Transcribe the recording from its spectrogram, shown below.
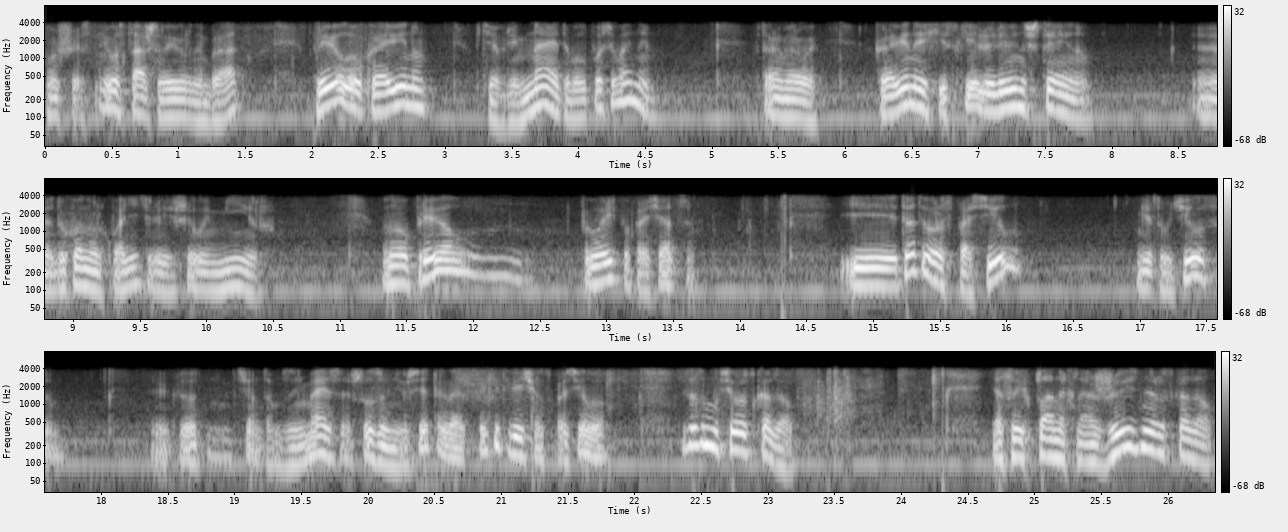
его старший двоюродный брат, привел его к Равину, в те времена, это было после войны, Второй мировой, к Равину Хискелю Левинштейну, э, духовному руководителю Ешивы Мир. Он его привел поговорить, попрощаться. И тот его расспросил, где-то учился, кто, чем там занимаешься, что за университет и так далее. Какие-то вещи он спросил его. И тот ему все рассказал. Я о своих планах на жизнь рассказал.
